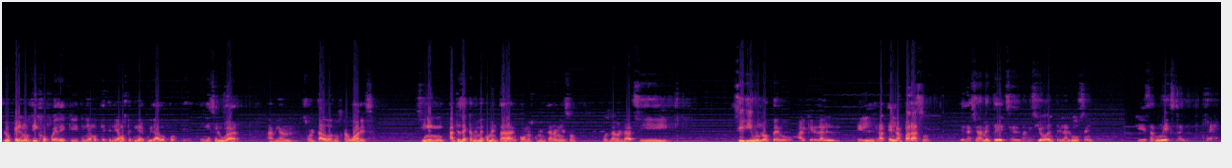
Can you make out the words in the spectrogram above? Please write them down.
Lo que él nos dijo fue de que teníamos que, teníamos que tener cuidado porque en ese lugar habían soltado a dos jaguares. Sin, antes de que a mí me comentaran o nos comentaran eso, pues la verdad sí, sí vi uno, pero al querer dar el, el, lamparazo, desgraciadamente se desvaneció entre la luz, ¿eh? que es algo muy extraño. Bueno,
